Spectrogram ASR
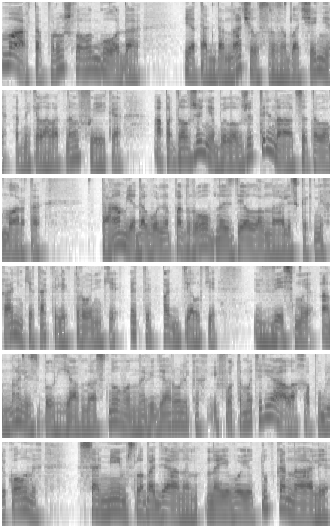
марта прошлого года. Я тогда начал с разоблачения однокиловаттного фейка, а продолжение было уже 13 марта. Там я довольно подробно сделал анализ как механики, так и электроники этой подделки. Весь мой анализ был явно основан на видеороликах и фотоматериалах, опубликованных самим Слободяном на его YouTube-канале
